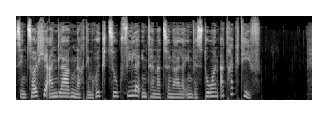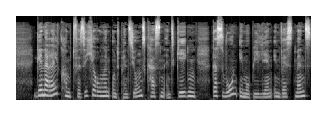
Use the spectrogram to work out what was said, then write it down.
sind solche Anlagen nach dem Rückzug vieler internationaler Investoren attraktiv. Generell kommt Versicherungen und Pensionskassen entgegen, dass Wohnimmobilieninvestments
